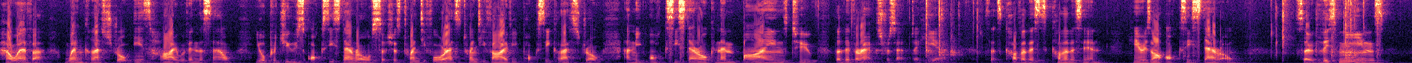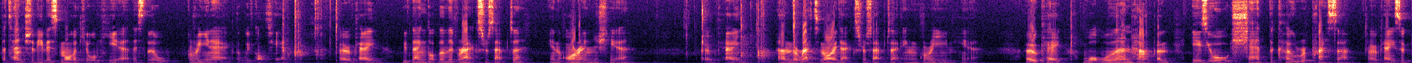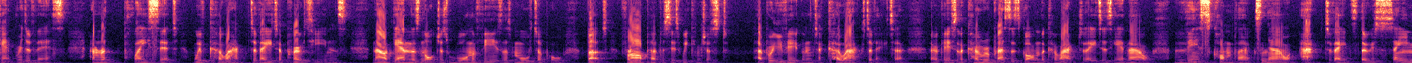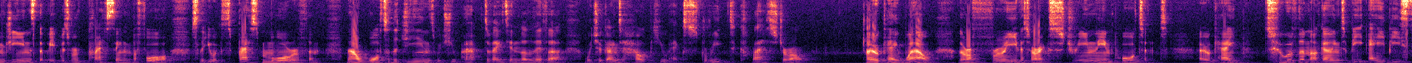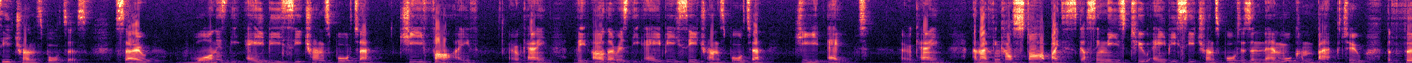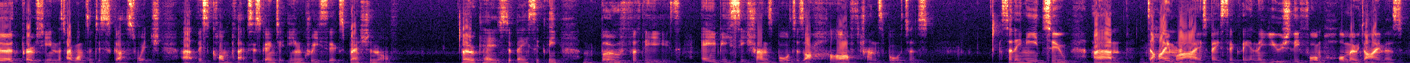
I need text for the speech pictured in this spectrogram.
However, when cholesterol is high within the cell, you'll produce oxysterols such as 24S25 epoxy cholesterol, and the oxysterol can then bind to the liver X receptor here. So let's cover this, color this in. Here is our oxysterol. So this means potentially this molecule here, this little green egg that we've got here. Okay, we've then got the liver X receptor in orange here, okay, and the retinoid X receptor in green here. Okay, what will then happen is you'll shed the co-repressor, okay, so get rid of this and replace it with coactivator proteins. Now again, there's not just one of these, there's multiple, but for our purposes we can just abbreviate them to coactivator. Okay, so the co-repressor's gone, the coactivator's here now. This complex now activates those same genes that it was repressing before so that you express more of them. Now, what are the genes which you activate in the liver which are going to help you excrete cholesterol? Okay, well, there are three that are extremely important. Okay, two of them are going to be ABC transporters. So one is the ABC transporter G5, okay? The other is the ABC transporter G8, okay? And I think I'll start by discussing these two ABC transporters and then we'll come back to the third protein that I want to discuss, which uh, this complex is going to increase the expression of. Okay, so basically both of these ABC transporters are half transporters. So they need to um, dimerize basically, and they usually form homodimers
